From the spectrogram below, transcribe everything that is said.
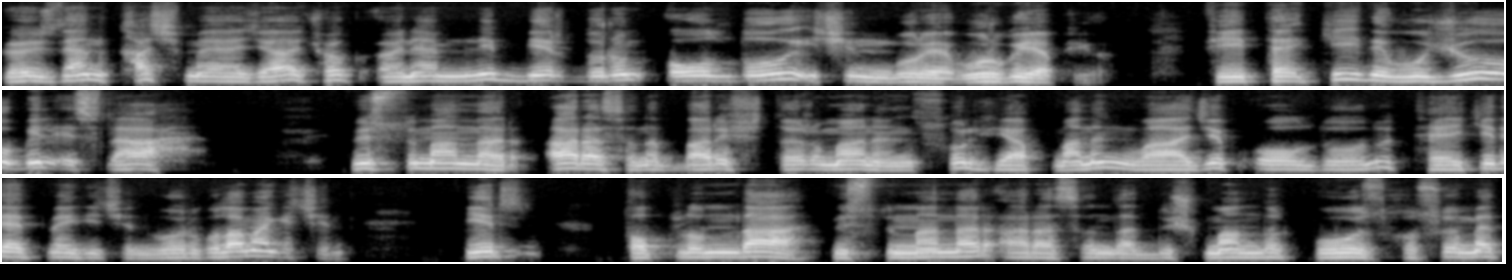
gözden kaçmayacağı çok önemli bir durum olduğu için buraya vurgu yapıyor. Fi tekidi vücubil islah. Müslümanlar arasını barıştırmanın, sulh yapmanın vacip olduğunu tekit etmek için, vurgulamak için bir toplumda Müslümanlar arasında düşmanlık, buğz, husumet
